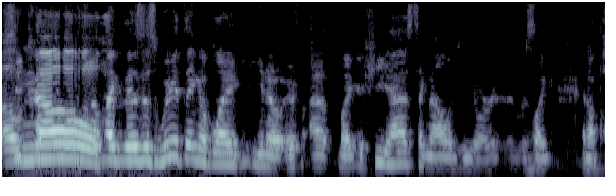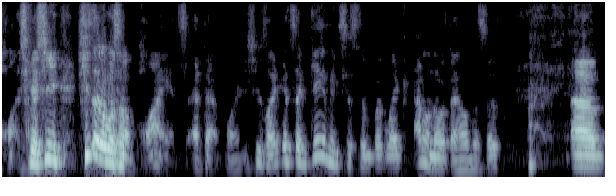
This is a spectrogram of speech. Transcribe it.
Oh no! Like there's this weird thing of like you know if I, like if she has technology or it was like an appliance because she she thought it was an appliance at that point. She's like it's a gaming system, but like I don't know what the hell this is. Um,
